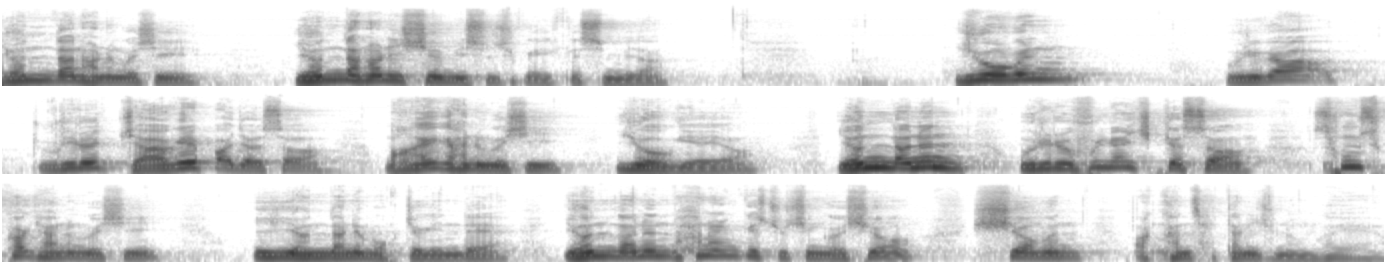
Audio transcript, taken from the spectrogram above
연단하는 것이 연단하는 시험이 있을 수가 있겠습니다. 유혹은 우리가 우리를 죄악에 빠져서 망하게 하는 것이 유혹이에요. 연단은 우리를 훈련시켜서 성숙하게 하는 것이 이 연단의 목적인데 연단은 하나님께서 주신 것이요. 시험은 악한 사탄이 주는 거예요.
